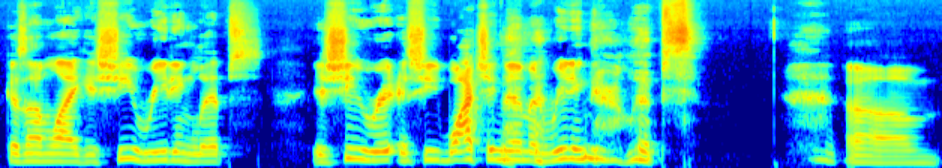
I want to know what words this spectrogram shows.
because I'm like, is she reading lips? Is she re- is she watching them and reading their lips? Um,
